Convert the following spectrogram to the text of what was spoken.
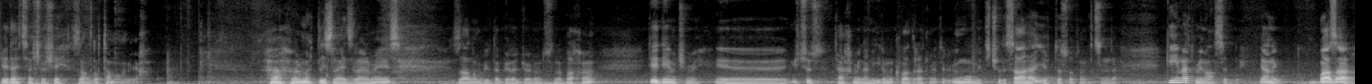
Gedək çəkilişi zalda tamamlayaq. Hə, hörmətli izləyicilərimiz, zalın bir də belə görüntüsünə baxın. Dediyim kimi, e, 300 təxminən 20 kvadrat metr ümumi tikili sahə 7 sotun içində. Qiymət münasibdir. Yəni bazar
